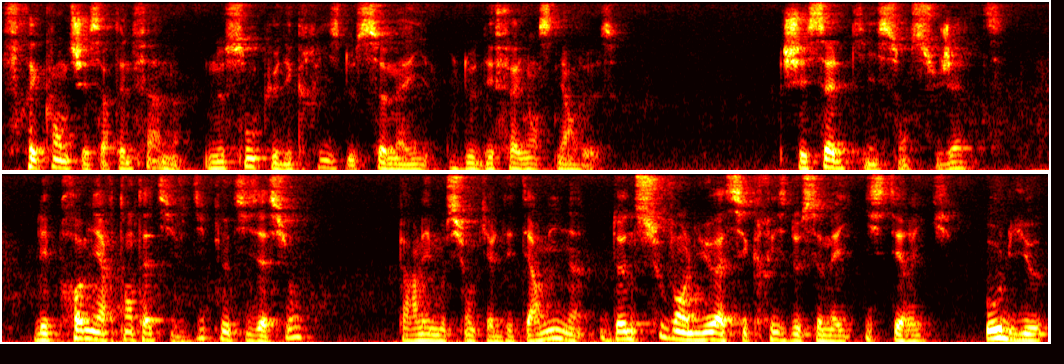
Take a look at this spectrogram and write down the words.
fréquentes chez certaines femmes, ne sont que des crises de sommeil ou de défaillance nerveuse chez celles qui y sont sujettes, les premières tentatives d'hypnotisation, par l'émotion qu'elles déterminent, donnent souvent lieu à ces crises de sommeil hystériques, au lieu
